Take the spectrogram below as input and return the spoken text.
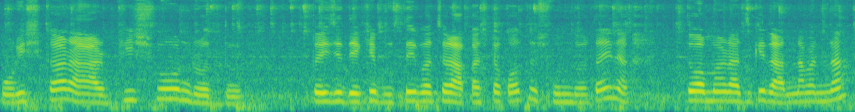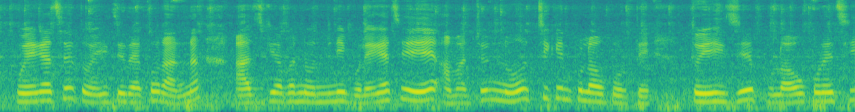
পরিষ্কার আর ভীষণ রোদ্দুর। তো এই যে দেখে বুঝতেই পারছ আকাশটা কত সুন্দর, তাই না? তো আমার আজকে রান্না বান্না হয়ে গেছে। তো এই যে দেখো রান্না, আজকে আবার নন্দিনী বলে গেছে আমার জন্য চিকেন পোলাও করতে। তো এই যে পোলাও করেছি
